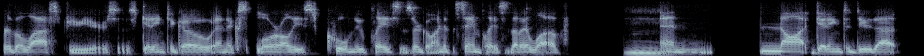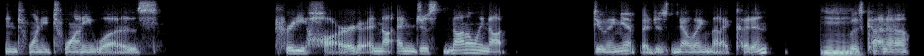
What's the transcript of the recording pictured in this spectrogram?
for the last few years is getting to go and explore all these cool new places or going to the same places that I love. Mm, and not getting to do that in 2020 was pretty hard and not and just not only not doing it but just knowing that I couldn't mm, was kind of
